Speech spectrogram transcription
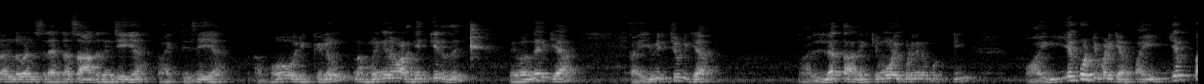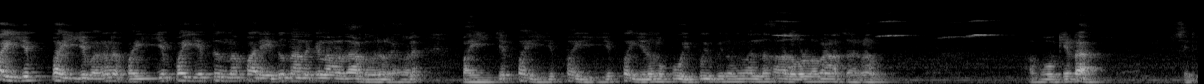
കണ്ട് മനസ്സിലാക്കുക സാധനം ചെയ്യുക പ്രാക്ടീസ് ചെയ്യുക. അപ്പോൾ ഒരിക്കലും നമ്മളിങ്ങനെ വളഞ്ഞിരിക്കരുത്. നിവർന്നിരിക്കുക കൈ വിരിച്ചു പിടിക്കുക നല്ല തലയ്ക്ക് മുകളിൽ കൂടി ഇങ്ങനെ പൊട്ടി പയ്യെ കൊട്ടി പഠിക്കാം പയ്യെ പയ്യെ പയ്യെ അങ്ങനെ പയ്യെ പയ്യെ തിന്ന പനയും തിന്നാന്നൊക്കെ നമ്മൾ കാരണം പറയാം. അതുപോലെ പയ്യെ പയ്യെ പയ്യെ പയ്യെ നമ്മൾ പോയി പോയി പോയി നമ്മൾ നല്ല സാധനമുള്ള വേണക്കാരനാവും. അപ്പോൾ ഓക്കേട്ടാ ശരി.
